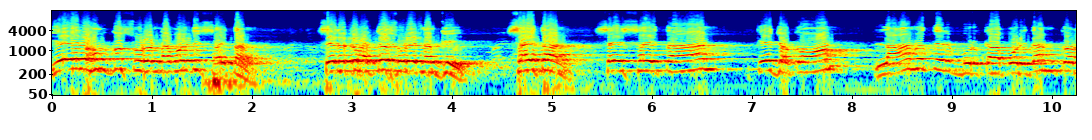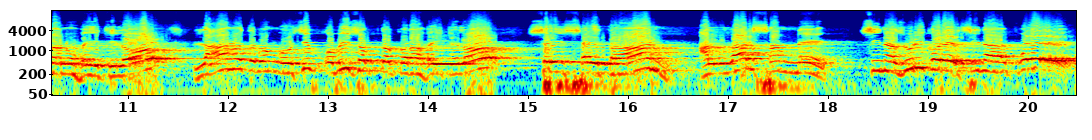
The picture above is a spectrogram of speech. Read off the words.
এইরকম সুরের নাম হল শয়তান। সেরকম একটা সুরের নাম কি? শয়তান। সেই শয়তানকে যখন লানতের বোরকা পরিধান করানো হয়েছিল, লানত এবং অসিব অভিশপ্ত করা হয়েছিল, সেই শয়তান আল্লাহর সামনে সিনাজুরি করে, সিনা পড়ে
